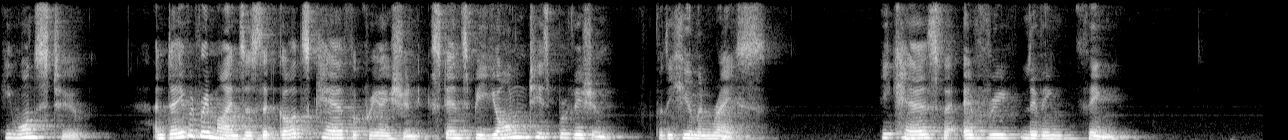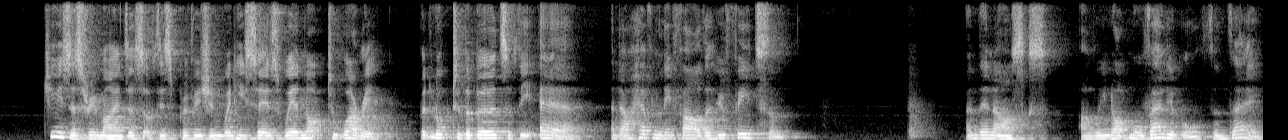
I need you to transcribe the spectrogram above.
He wants to. And David reminds us that God's care for creation extends beyond His provision for the human race. He cares for every living thing. Jesus reminds us of this provision when he says we're not to worry, but look to the birds of the air and our Heavenly Father who feeds them. And then asks, Are we not more valuable than they?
